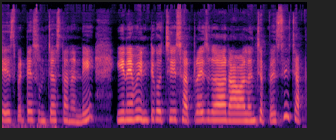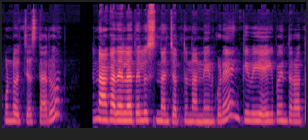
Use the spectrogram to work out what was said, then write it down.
చేసి పెట్టేసి ఉంచేస్తానండి. ఈయనేమో ఇంటికి వచ్చి సర్ప్రైజ్గా రావాలని చెప్పేసి చెప్పకుండా వచ్చేస్తారు. నాకు అది ఎలా తెలుస్తుందని చెప్తున్నాను నేను కూడా. ఇంక ఇవి వేగిపోయిన తర్వాత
